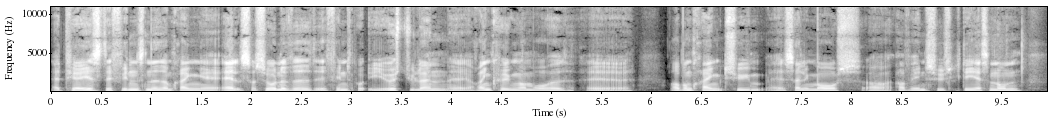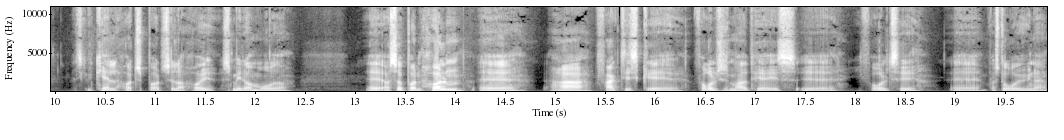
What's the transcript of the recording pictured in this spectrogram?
at PRS det findes ned omkring øh, Als og Sundeved, det findes på, i Østjylland, øh, Ringkøbenområdet, øh, op omkring Thym, øh, Salingmors og, og Vendsyssel. Det er sådan nogle, hvad skal vi kalde hotspots eller højsmitteområder. Øh, og så Bornholm øh, har faktisk øh, forholdsvis meget PRS øh, i forhold til, øh, hvor stor øen er.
